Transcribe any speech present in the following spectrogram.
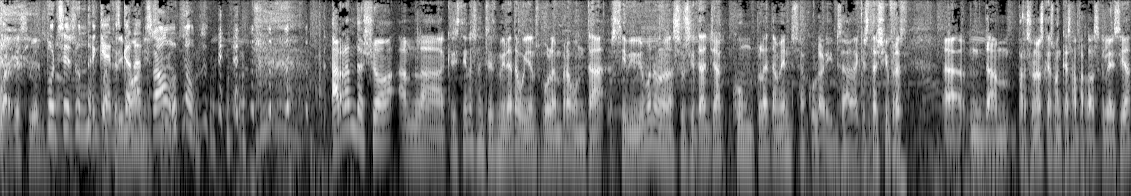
Guàrdia Civils Potser no. és un d'aquests que ha anat Matrimonis sol. No ho sé. Arran d'això, amb la Cristina Sánchez Miret, avui ens volem preguntar si vivim en una societat ja completament secularitzada. Aquestes xifres eh, de persones que es van casar per l'Església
